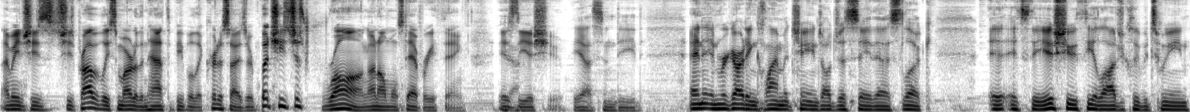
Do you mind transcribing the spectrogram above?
I mean, she's she's probably smarter than half the people that criticize her, but she's just wrong on almost everything. Is the issue? Yes, indeed. And in regarding climate change, I'll just say this: Look, it, it's the issue theologically between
